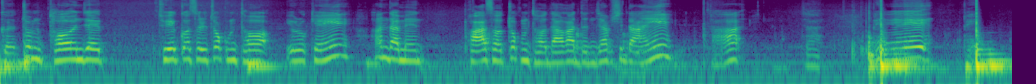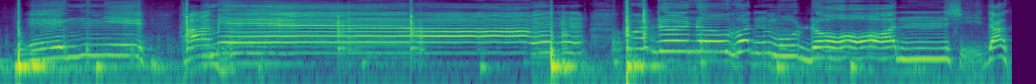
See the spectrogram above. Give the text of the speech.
그 좀 더 이제 뒤에 것을 조금 더 이렇게 한 다음에 봐서 조금 더 나가든지 합시다. 잉? 자, 자, 백, 백, 백리 담양 흐르는 물은 시작.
